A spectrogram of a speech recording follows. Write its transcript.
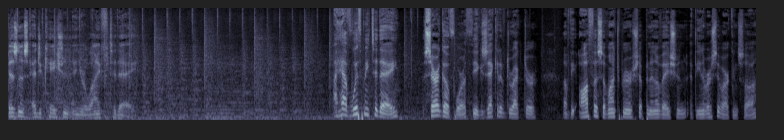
business, education, and your life today. I have with me today Sarah Goforth, the Executive Director of the Office of Entrepreneurship and Innovation at the University of Arkansas,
